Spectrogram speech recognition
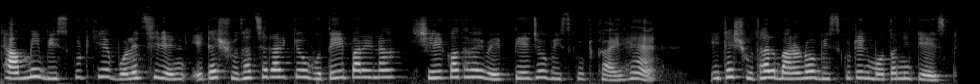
ঠাম্মি বিস্কুট খেয়ে বলেছিলেন, এটা সুধা ছাড়া আর কেউ হতেই পারে না। সেই কথা ভেবে তেজও বিস্কুট খায়। হ্যাঁ এটা সুধার বানানো বিস্কুটের মতনই টেস্ট।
